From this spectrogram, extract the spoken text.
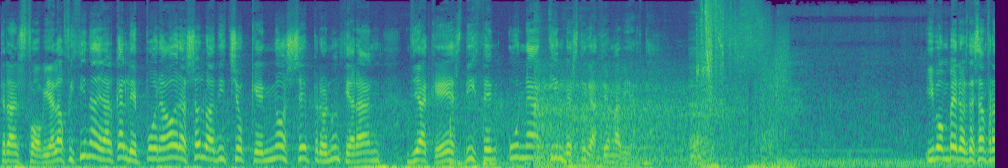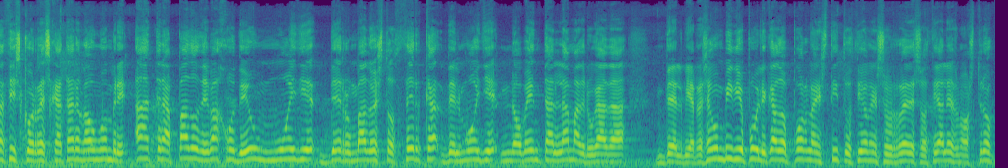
transfobia. La oficina del alcalde por ahora solo ha dicho que no se pronunciarán ya que es, dicen, una investigación abierta. Y bomberos de San Francisco rescataron a un hombre atrapado debajo de un muelle derrumbado, esto cerca del muelle 90 la madrugada del viernes. En un vídeo publicado por la institución en sus redes sociales mostró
